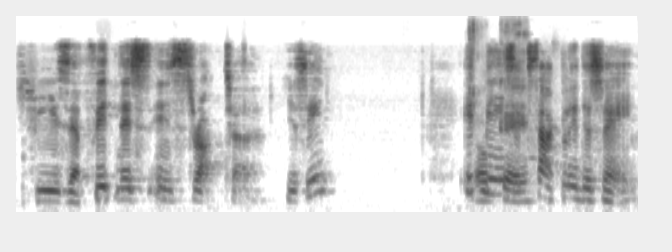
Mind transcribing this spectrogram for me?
She is a fitness instructor. You see? It means exactly the same.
